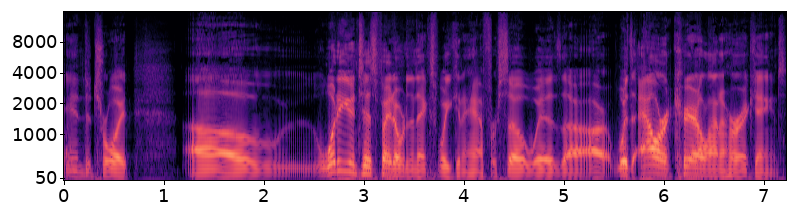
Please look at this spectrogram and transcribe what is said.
in Detroit. Uh, what do you anticipate over the next week and a half or so with uh, our with our Carolina Hurricanes?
